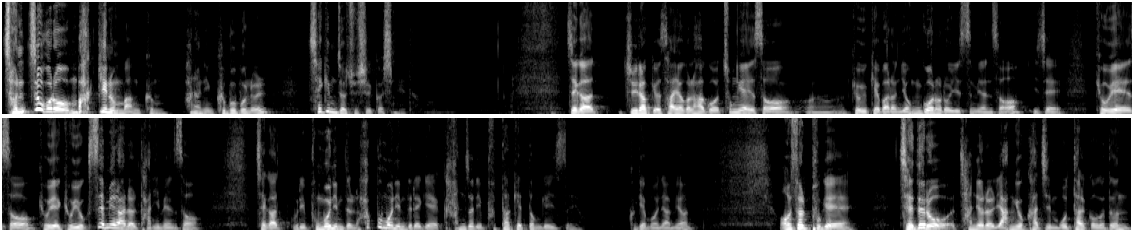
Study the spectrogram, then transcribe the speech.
전적으로 맡기는 만큼 하나님 그 부분을 책임져 주실 것입니다. 제가 주일학교 사역을 하고 총회에서 어, 교육개발원 연구원으로 있으면서 이제 교회에서 교회 교육 세미나를 다니면서 제가 우리 부모님들 학부모님들에게 간절히 부탁했던 게 있어요. 그게 뭐냐면 어설프게 제대로 자녀를 양육하지 못할 거거든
